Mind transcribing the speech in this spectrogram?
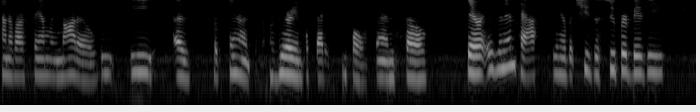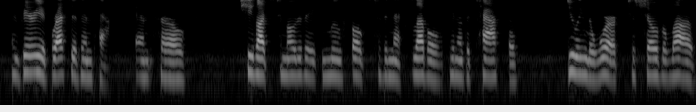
kind of our family motto. We we as her parents are very empathetic people, and so Sara is an empath, you know, but she's a super busy and very aggressive empath. And so she likes to motivate and move folks to the next level, you know, the task of doing the work to show the love,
